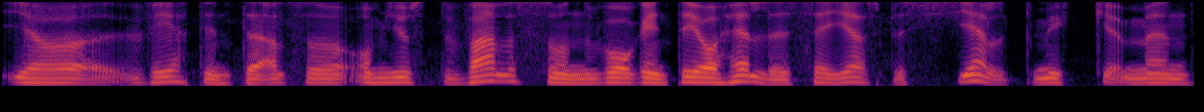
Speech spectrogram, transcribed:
jag vet inte, alltså om just Wallson vågar inte jag heller säga speciellt mycket, men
